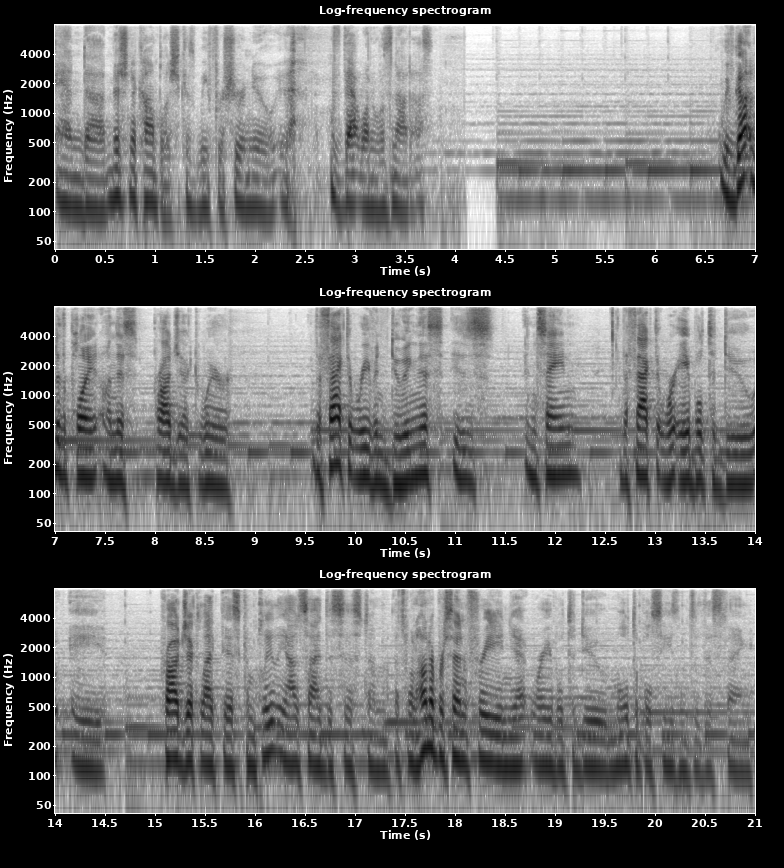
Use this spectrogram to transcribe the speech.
And uh, mission accomplished, because we for sure knew that one was not us. We've gotten to the point on this project where the fact that we're even doing this is insane. The fact that we're able to do a project like this completely outside the system that's 100% free and yet we're able to do multiple seasons of this thing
